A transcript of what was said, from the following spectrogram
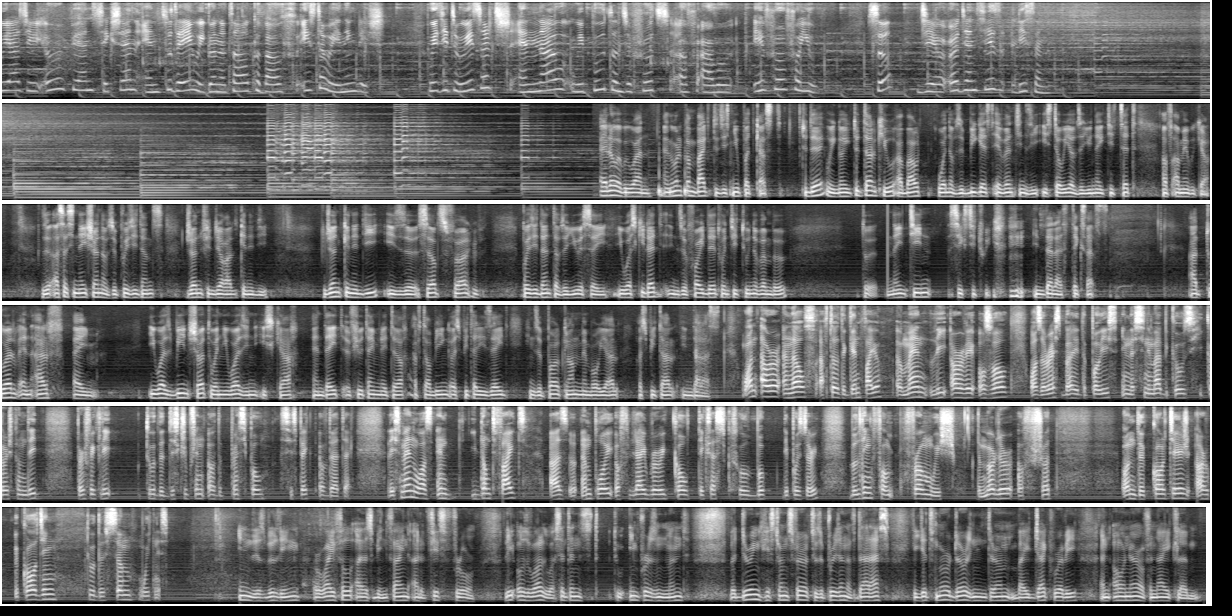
We are the European section, and today we're gonna talk about history in English. We did research, and now we put on the fruits of our effort for you. So, dear audiences, listen. Hello, everyone, and welcome back to this new podcast. Today, we're going to talk you about one of the biggest events in the history of the United States of America the assassination of the President John Fitzgerald Kennedy. John Kennedy is the third President of the USA. He was killed in the Friday, 22 November 1963 in Dallas, Texas, at 12 and a half a.m. He was being shot when he was in his car and died a few times later after being hospitalized in the Parkland Memorial Hospital in Dallas. One hour and a half after the gunfire, a man, Lee Harvey Oswald, was arrested by the police in the cinema because he corresponded perfectly to the description of the principal suspect of the attack. This man was identified as an employee of a library called Texas School Book Depository, building from, from which the murder of shot on the cortege are according to the some witness. In this building, a rifle has been found at the fifth floor. Lee Oswald was sentenced to imprisonment, but during his transfer to the prison of Dallas, he gets murdered in turn by Jack Ruby, an owner of a nightclub.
